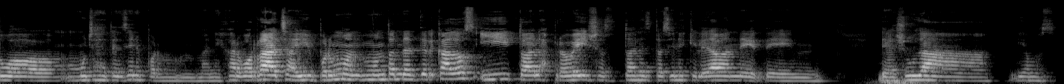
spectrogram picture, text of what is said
tuvo muchas detenciones por manejar borracha y por un mon- montón de altercados y todas las probations, todas las situaciones que le daban de, de, de ayuda, digamos.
